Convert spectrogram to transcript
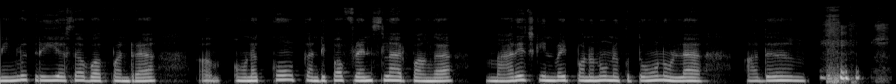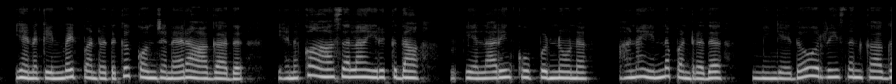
நீங்களும் த்ரீ இயர்ஸாக ஒர்க் பண்ணுற உனக்கும் கண்டிப்பாக ஃப்ரெண்ட்ஸ்லாம் இருப்பாங்க. மேரேஜ்க்கு இன்வைட் பண்ணணும்னு உனக்கு தோணும்ல? அது எனக்கு இன்வைட் பண்ணுறதுக்கு கொஞ்ச நேரம் ஆகாது. எனக்கும் ஆசைலாம் இருக்குதா? எல்லாரையும் கூப்பிடணும்னு. ஆனால் என்ன பண்ணுறது நீங்கள் ஏதோ ஒரு ரீசனுக்காக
